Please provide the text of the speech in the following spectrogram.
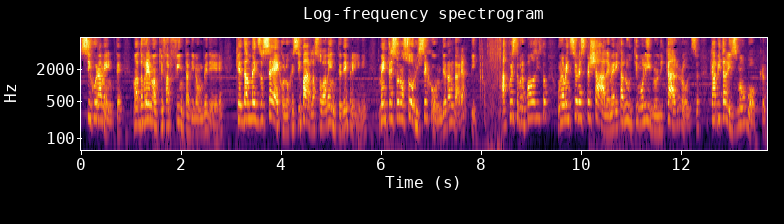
Sicuramente, ma dovremmo anche far finta di non vedere che è da mezzo secolo che si parla solamente dei primi, mentre sono solo i secondi ad andare a picco. A questo proposito, una menzione speciale merita l'ultimo libro di Carl Rhodes, Capitalismo Woke,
